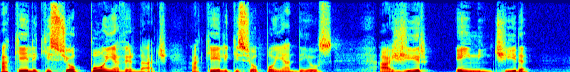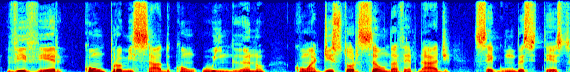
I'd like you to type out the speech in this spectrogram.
aquele que se opõe à verdade, aquele que se opõe a Deus. Agir em mentira, viver compromissado com o engano, com a distorção da verdade, Segundo esse texto,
